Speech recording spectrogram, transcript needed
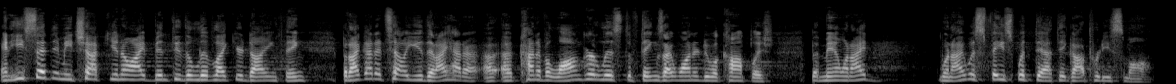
And he said to me, Chuck, you know, I've been through the live like you're dying thing, but I got to tell you that I had a, a, a, kind of a longer list of things I wanted to accomplish. But man, when I, when I was faced with death, it got pretty small.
